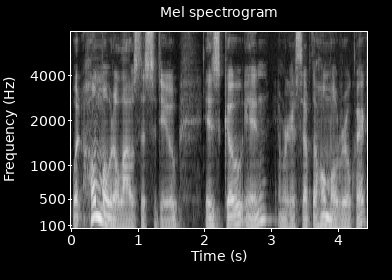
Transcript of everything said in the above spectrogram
What home mode allows this to do is go in and we're going to set up the home mode real quick.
